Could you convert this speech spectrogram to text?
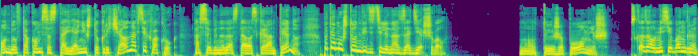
Он был в таком состоянии, что кричал на всех вокруг. Особенно досталось карантену, потому что он, видите ли, нас задерживал». «Но ты же помнишь», — сказал месье Бангрен,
